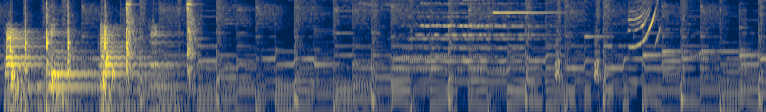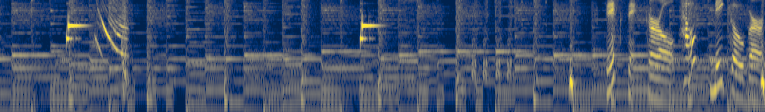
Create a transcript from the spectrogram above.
Fix it, girls. House makeover.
